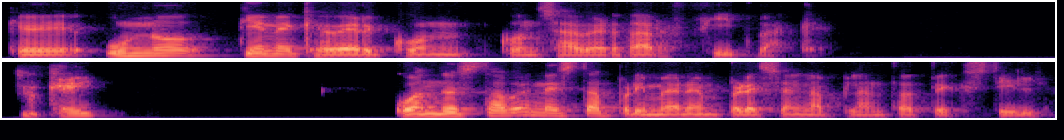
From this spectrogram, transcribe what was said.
que uno tiene que ver con, con saber dar feedback. Ok. Cuando estaba en esta primera empresa en la planta textil,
